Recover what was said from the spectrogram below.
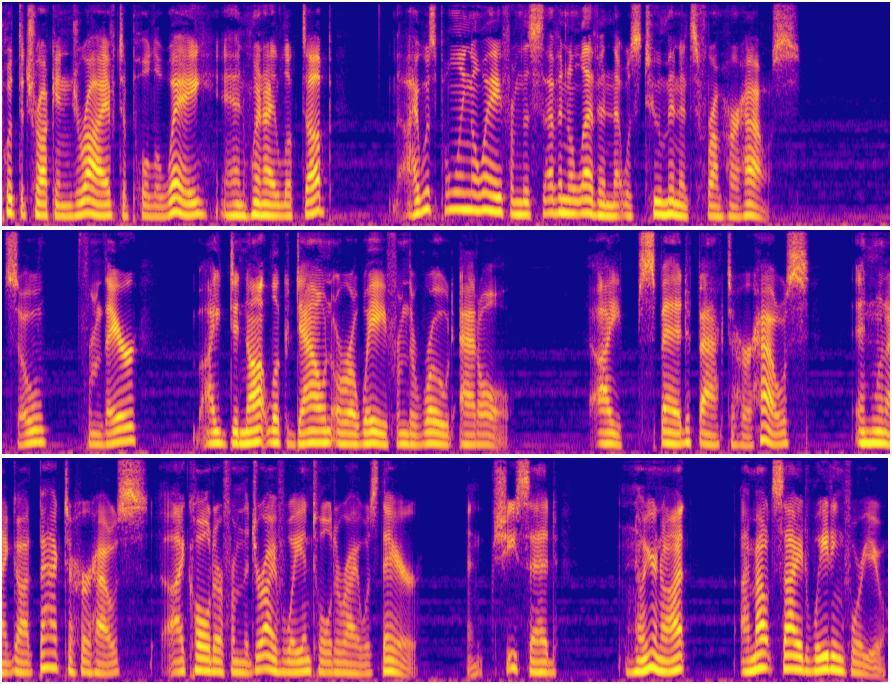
put the truck in drive to pull away, and when I looked up, I was pulling away from the 7 Eleven that was two minutes from her house. So, from there, I did not look down or away from the road at all. I sped back to her house, and when I got back to her house, I called her from the driveway and told her I was there. And she said, No, you're not. I'm outside waiting for you.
